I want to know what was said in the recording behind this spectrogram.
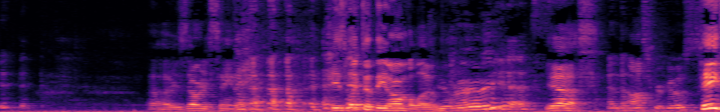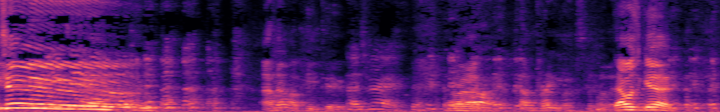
Uh, he's already seen it. He's looked at the envelope. You ready? Yes. Yes. And the Oscar goes. P2! I know my P2. That's right. All right. I'm drinking most of it. That was good.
